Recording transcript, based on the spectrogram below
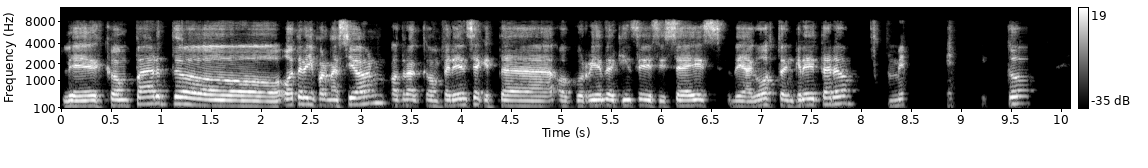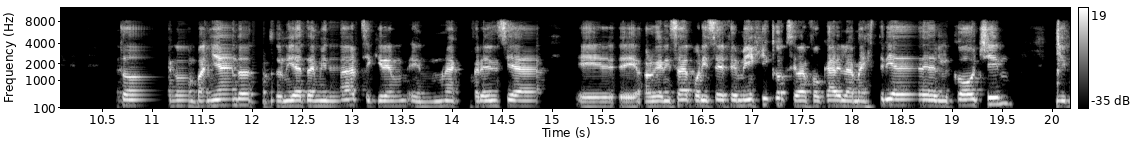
les comparto otra información, otra conferencia que está ocurriendo el 15 y 16 de agosto en Crétaro, México acompañando, oportunidad de terminar, si quieren, en una conferencia eh, organizada por ICF México, que se va a enfocar en la maestría del coaching y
